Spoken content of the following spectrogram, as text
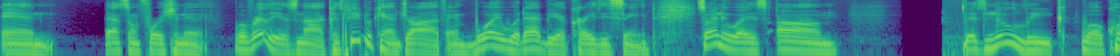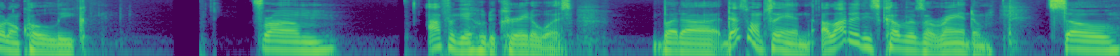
and that's unfortunate. Well, really it's not cuz people can't drive and boy would that be a crazy scene. So anyways, um this new leak, well, quote unquote leak from I forget who the creator was, but uh, that's what I'm saying. A lot of these covers are random. So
